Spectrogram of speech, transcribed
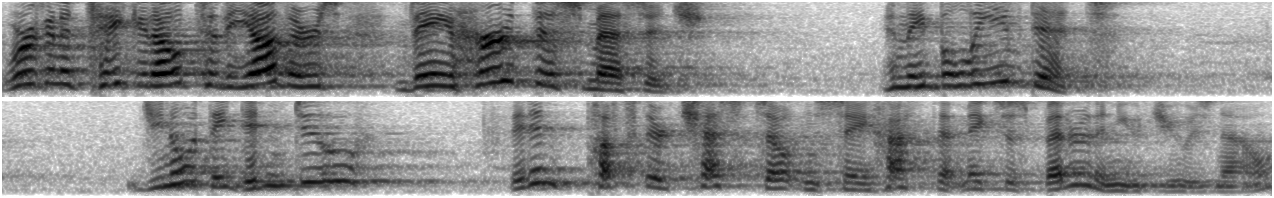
We're going to take it out to the others. They heard this message and they believed it. Do you know what they didn't do? They didn't puff their chests out and say, Ha, that makes us better than you Jews now.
